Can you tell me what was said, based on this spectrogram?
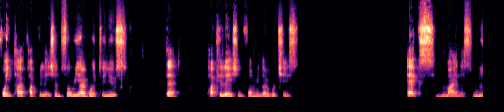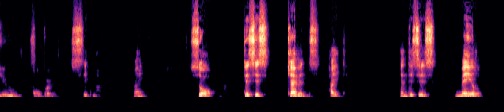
for entire population. So we are going to use that population formula which is x minus mu over sigma right? So this is Kevin's height and this is male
